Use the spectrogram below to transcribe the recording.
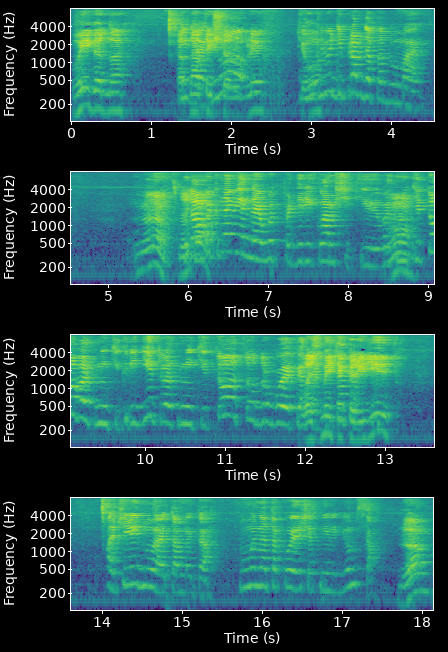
выгодно, одна Игорь, тысяча ну, рублей. Чего? Люди правда подумают. Да, Да, реклама- обыкновенные, господи, рекламщики. Возьмите то, возьмите кредит, возьмите то, то, другое. пятое, Возьмите десятое. кредит, Очередное там это. Ну, мы на такое сейчас не ведемся. да,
